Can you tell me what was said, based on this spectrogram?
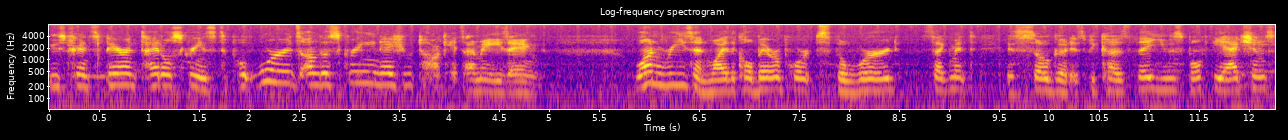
Use transparent title screens to put words on the screen as you talk. It's amazing. One reason why the Colbert Report's The Word segment is so good is because they use both the actions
